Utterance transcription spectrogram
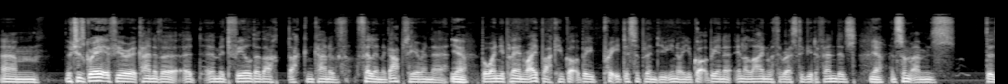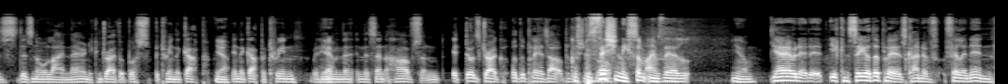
um, which is great if you're a kind of a, a, a midfielder that that can kind of fill in the gaps here and there. Yeah. But when you're playing right back, you've got to be pretty disciplined. You you know you've got to be in a in a line with the rest of your defenders. Yeah. And sometimes there's there's no line there, and you can drive a bus between the gap. Yeah. In the gap between with Yeah. him and the in the centre halves, and it does drag other players out of Because position. well. positionally, sometimes they're, you know, Yeah, and it, it, you can see other players kind of filling in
